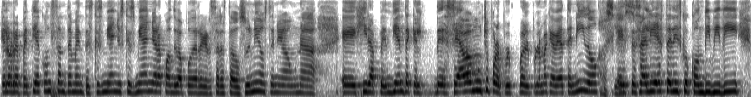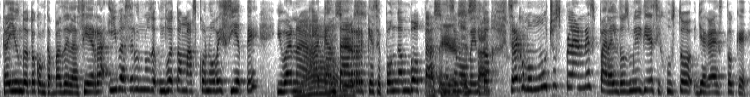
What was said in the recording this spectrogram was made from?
que lo repetía constantemente, es que es mi año, es que es mi año, era cuando iba a poder regresar a Estados Unidos, tenía una eh, gira pendiente que él deseaba mucho por el, por el problema que había tenido, Así es. este, salía este disco con DVD, traía un dueto con Capaz de la Sierra, iba a ser un, un dueto más con OV7, iban a, cantar es. que se pongan botas Así en ese es. momento. Exacto. Será como muchos planes para el 2010 y justo llega esto que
